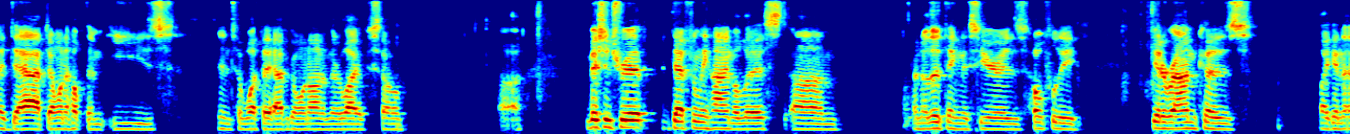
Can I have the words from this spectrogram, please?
adapt. I want to help them ease into what they have going on in their life. So, uh, mission trip definitely high on the list. Um, another thing this year is hopefully get around because like an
